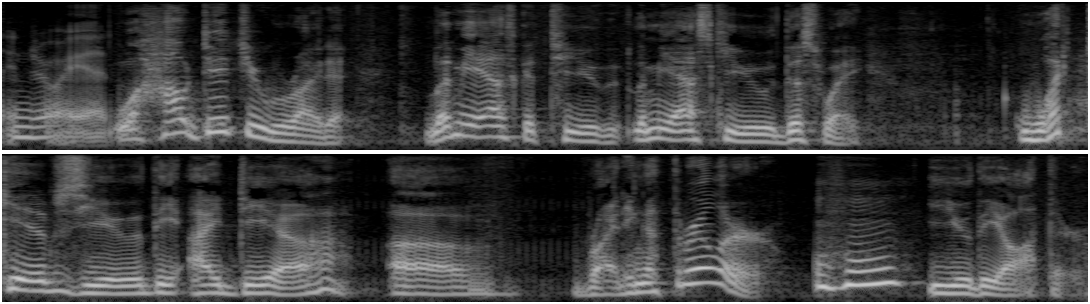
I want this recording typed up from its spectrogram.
enjoy it. Well, how did you write it? Let me ask it to you. Let me ask you this way: What gives you the idea of writing a thriller? You, the author.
